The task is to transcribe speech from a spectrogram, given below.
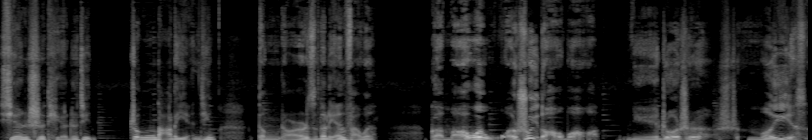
先是铁之进睁大了眼睛，瞪着儿子的脸反问：“干嘛问我睡得好不好？你这是什么意思？”“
